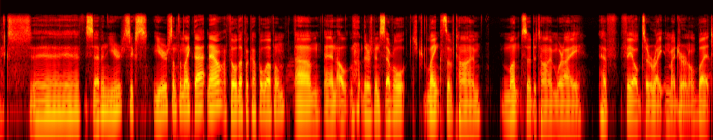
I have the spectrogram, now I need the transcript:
like se- seven years, six years, something like that. Now I filled up a couple of them, um, and I'll, there's been several lengths of time, months at a time, where I have failed to write in my journal, but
